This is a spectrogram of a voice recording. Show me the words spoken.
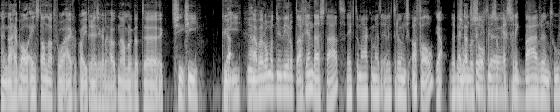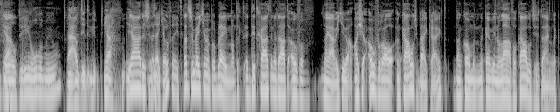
En daar hebben we al één standaard voor eigenlijk waar iedereen zich aan houdt. Namelijk dat eh Qi. QI. Ja. Nou, waarom het nu weer op de agenda staat, heeft te maken met elektronisch afval. Ja. We hebben En ze dat onderzocht en dat is ook eh, echt schrikbarend hoeveel... 300 miljoen. Nou, dit, ja, Ja, dus- dat je weet. Dat is een beetje mijn probleem. Want het, dit gaat inderdaad over... Nou ja, weet je, als je overal een kabeltje bij krijgt... dan, komen, dan krijg je een la vol kabeltjes uiteindelijk.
